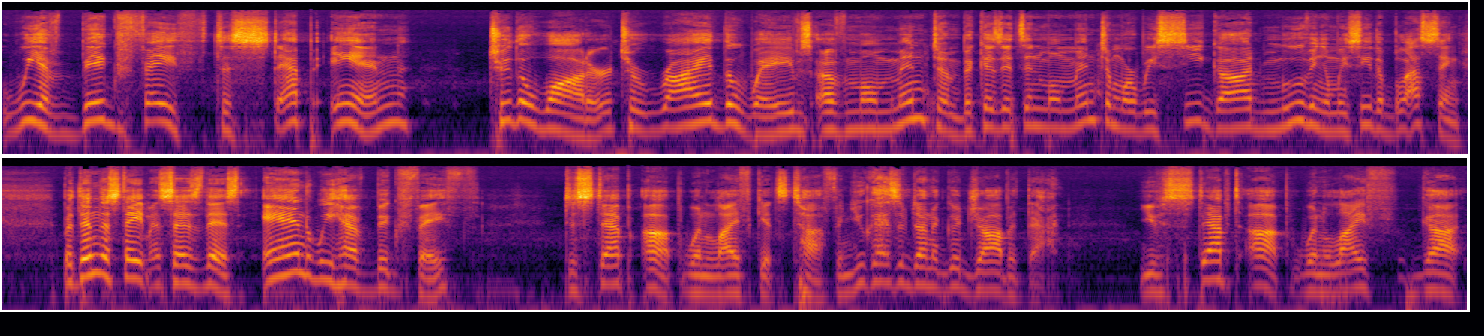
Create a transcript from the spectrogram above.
We have big faith to step in to the water to ride the waves of momentum because it's in momentum where we see God moving and we see the blessing. But then the statement says this, and we have big faith to step up when life gets tough. And you guys have done a good job at that. You've stepped up when life got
